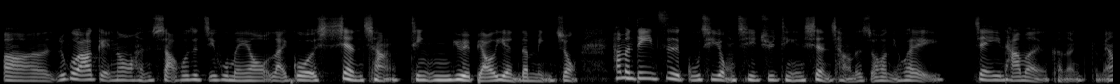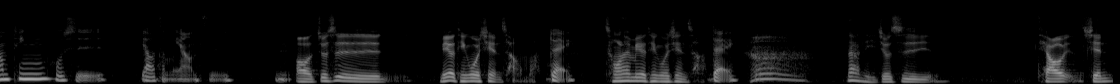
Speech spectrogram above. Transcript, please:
呃，如果要给那种很少或是几乎没有来过现场听音乐表演的民众，他们第一次鼓起勇气去听现场的时候，你会建议他们可能怎么样听，或是要怎么样子？嗯，哦，就是没有听过现场嘛，对。从来没有听过现场，对，那你就是挑先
